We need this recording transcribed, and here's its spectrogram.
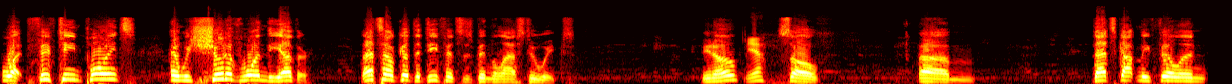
what 15 points, and we should have won the other. That's how good the defense has been the last two weeks. You know? Yeah. So, um, that's got me feeling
